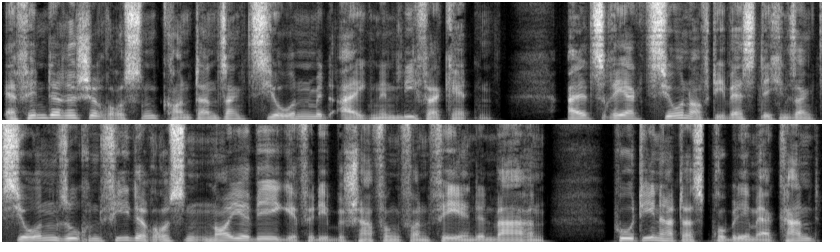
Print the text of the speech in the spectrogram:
Erfinderische Russen kontern Sanktionen mit eigenen Lieferketten. Als Reaktion auf die westlichen Sanktionen suchen viele Russen neue Wege für die Beschaffung von fehlenden Waren, Putin hat das Problem erkannt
